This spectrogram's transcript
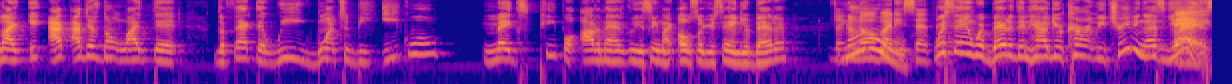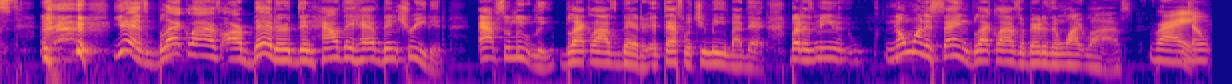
Like it, I, I just don't like that the fact that we want to be equal makes people automatically seem like, oh, so you're saying you're better? Like, nobody said We're saying we're better than how you're currently treating us. Yes. yes, black lives are better than how they have been treated. Absolutely, black lives better if that's what you mean by that. But it means no one is saying black lives are better than white lives. Right. Nope.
